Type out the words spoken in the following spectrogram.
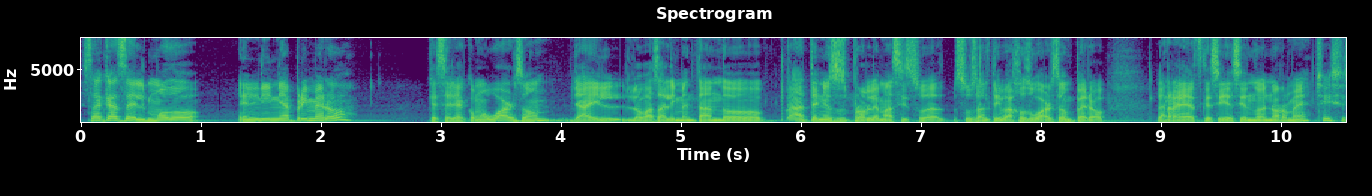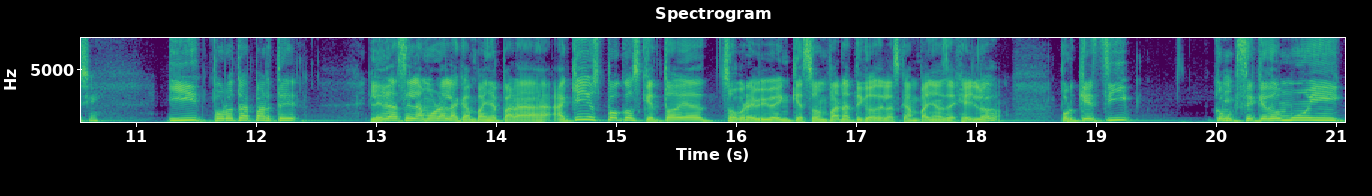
sacas el modo en línea primero, que sería como Warzone. Ya ahí lo vas alimentando. Ha tenido sus problemas y su- sus altibajos Warzone, pero la realidad es que sigue siendo enorme. Sí, sí, sí. Y por otra parte, le das el amor a la campaña para aquellos pocos que todavía sobreviven, que son fanáticos de las campañas de Halo. Porque sí, como que se quedó muy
